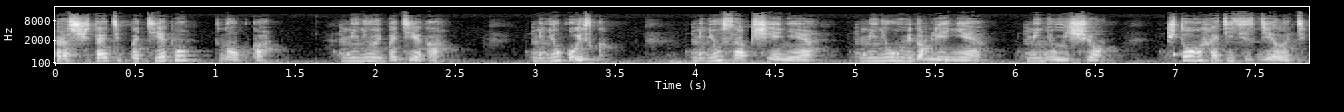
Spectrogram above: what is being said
Рассчитать ипотеку. Кнопка. Меню ипотека. Меню поиск. Меню сообщения. Меню уведомления. Меню еще. Что вы хотите сделать?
